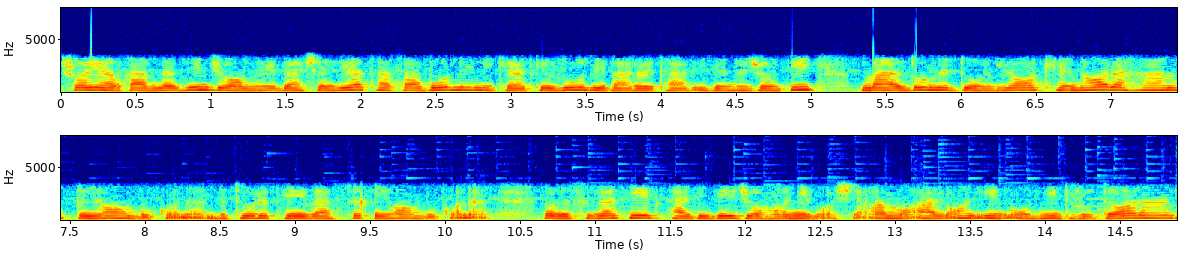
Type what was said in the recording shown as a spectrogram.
شاید قبل از این جامعه بشریت تصور نمی‌کرد که روزی برای تبعیض نژادی مردم دنیا کنار هم قیام بکنن به طور پیوسته قیام بکنن و به صورت یک پدیده جهانی باشه. اما الان این امید رو دارن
